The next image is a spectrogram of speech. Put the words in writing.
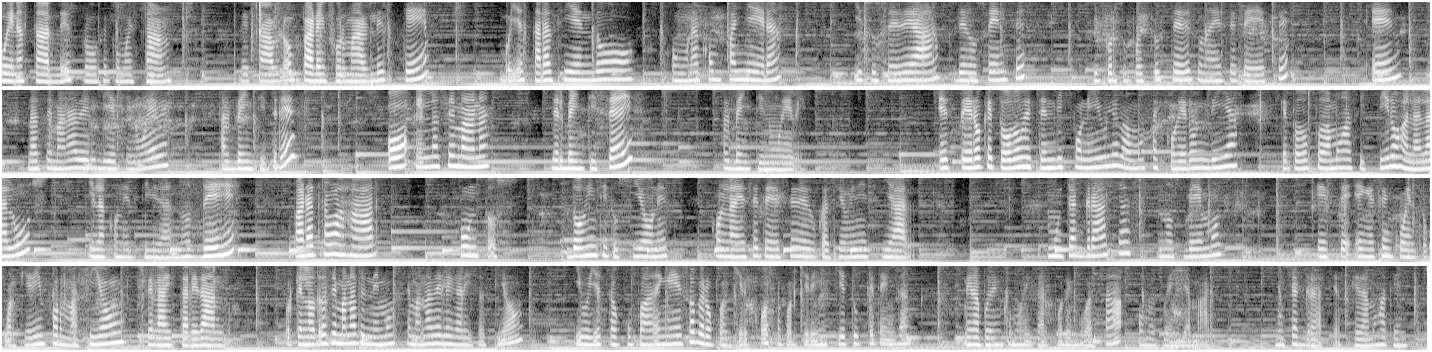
Buenas tardes, profe, ¿cómo están? Les hablo para informarles que voy a estar haciendo con una compañera y su CDA de docentes y por supuesto ustedes una STS en la semana del 19 al 23 o en la semana del 26 al 29. Espero que todos estén disponibles. Vamos a escoger un día que todos podamos asistir. Ojalá la luz y la conectividad nos deje para trabajar juntos dos instituciones con la STS de Educación Inicial. Muchas gracias. Nos vemos este, en ese encuentro. Cualquier información se la estaré dando porque en la otra semana tenemos semana de legalización y voy a estar ocupada en eso, pero cualquier cosa, cualquier inquietud que tengan, me la pueden comunicar por el WhatsApp o me pueden llamar. Muchas gracias, quedamos atentos.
